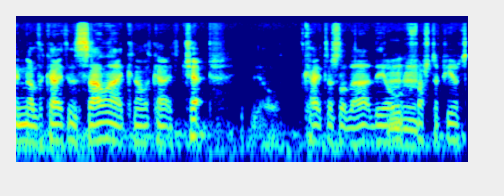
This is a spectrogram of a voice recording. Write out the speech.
and other characters, Salakk and other characters, Chip, characters like that, they all Mm-hmm. first appeared.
